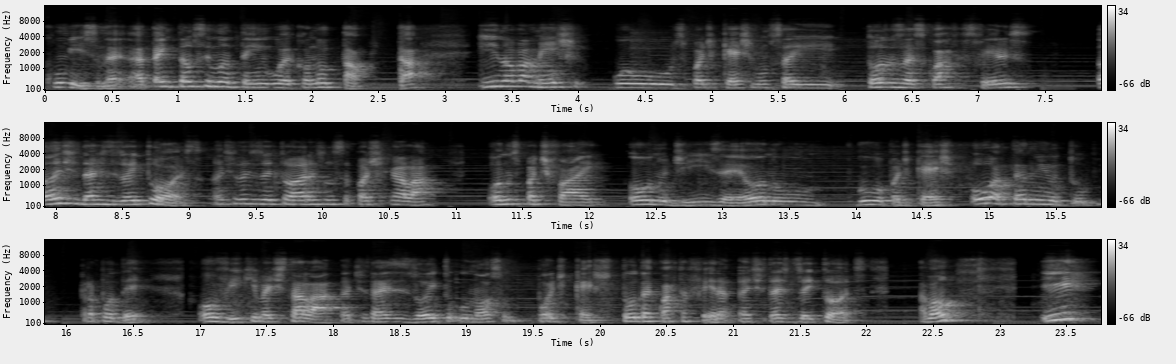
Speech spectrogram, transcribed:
com isso, né? Até então se mantém o Econotalk, tá? E novamente os podcasts vão sair todas as quartas-feiras antes das 18 horas. Antes das 18 horas você pode chegar lá ou no Spotify, ou no Deezer, ou no Google Podcast, ou até no YouTube, para poder ouvir que vai estar lá antes das 18 o nosso podcast, toda quarta-feira, antes das 18 horas. Tá bom? E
